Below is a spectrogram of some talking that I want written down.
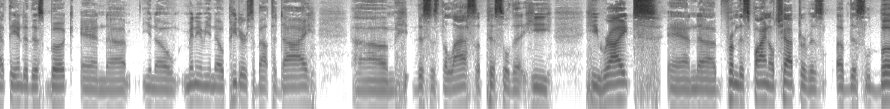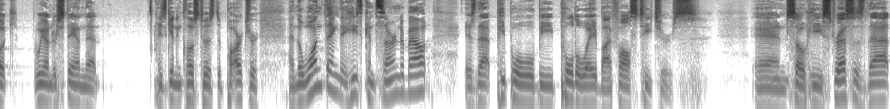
at the end of this book, and uh, you know many of you know Peter's about to die. Um, he, this is the last epistle that he he writes, and uh, from this final chapter of his of this book, we understand that he's getting close to his departure. And the one thing that he's concerned about is that people will be pulled away by false teachers. And so he stresses that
